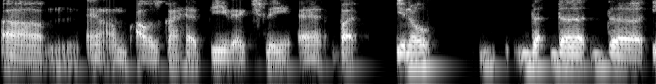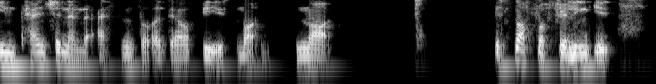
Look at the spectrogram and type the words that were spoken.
um, and I was quite happy actually. Uh, but you know, the the the intention and the essence of Adelphi is not not it's not fulfilling its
